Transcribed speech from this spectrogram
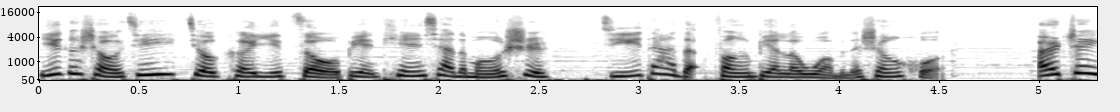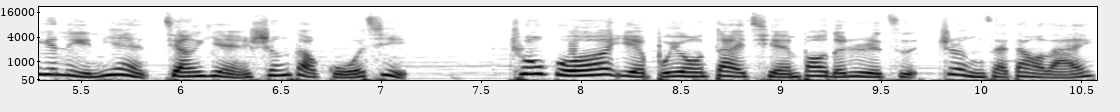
一个手机就可以走遍天下的模式，极大的方便了我们的生活。而这一理念将衍生到国际，出国也不用带钱包的日子正在到来。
